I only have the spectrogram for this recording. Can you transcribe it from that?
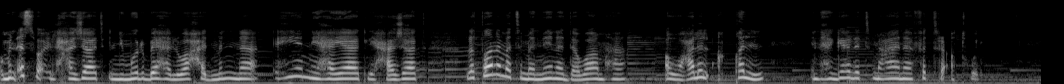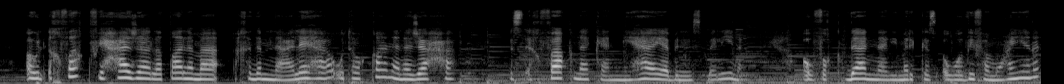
ومن أسوأ الحاجات اللي يمر بها الواحد منا هي النهايات لحاجات لطالما تمنينا دوامها أو على الأقل إنها قعدت معانا فترة أطول. أو الإخفاق في حاجة لطالما خدمنا عليها وتوقعنا نجاحها بس إخفاقنا كان نهاية بالنسبة لنا أو فقداننا لمركز أو وظيفة معينة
